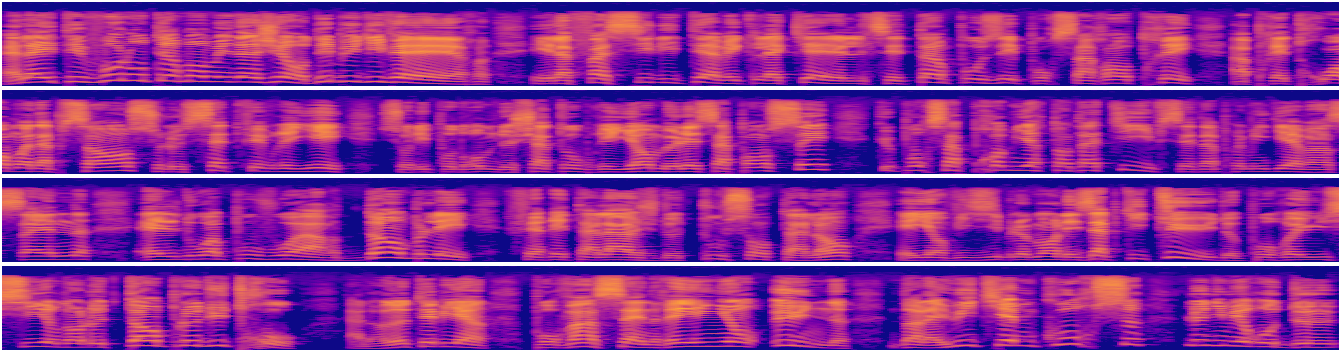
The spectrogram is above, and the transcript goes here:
elle a été volontairement ménagée en début d'hiver et la facilité avec laquelle elle s'est imposée pour sa rentrée après trois mois d'absence le 7 février sur l'hippodrome de Châteaubriand me laisse à penser que pour sa première tentative cet après-midi à Vincennes, elle doit pouvoir d'emblée faire étalage de tout son talent, ayant visiblement les aptitudes pour réussir dans le temple du trot. Alors notez bien, pour Vincennes, réunion 1 dans la huitième course, le numéro 2,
